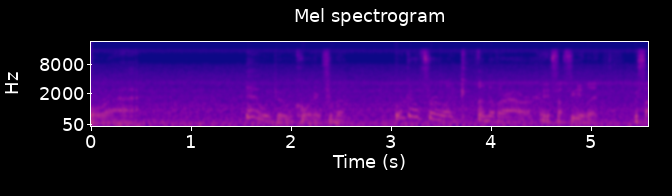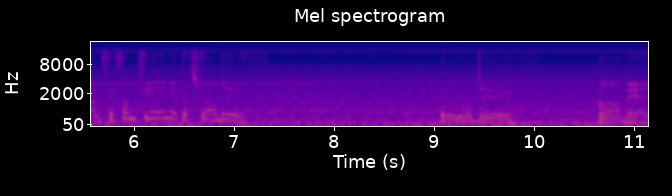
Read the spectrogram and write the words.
right. Yeah, we've been recording for about. We'll go for like another hour if I feel it. If I'm if I'm feeling it, that's what I'll do. What we'll do. Oh man,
